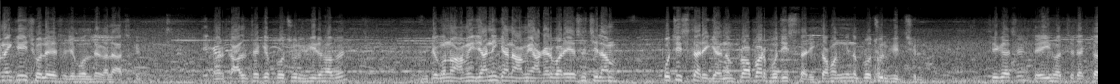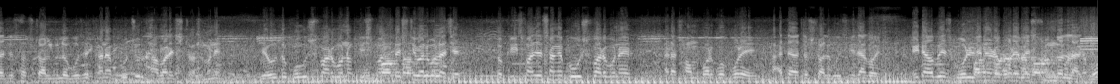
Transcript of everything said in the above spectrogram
অনেকেই চলে এসেছে বলতে গেলে আজকে। এবার কাল থেকে প্রচুর ভিড় হবে। এটা কোনো আমি জানি কেন, আমি আগের বারে এসেছিলাম পঁচিশ তারিখে, একদম প্রপার পঁচিশ তারিখ, তখন কিন্তু প্রচুর ভিড় ছিল। ঠিক আছে? তো এই হচ্ছে দেখতে পাচ্ছ সব স্টলগুলো বসে। এখানে প্রচুর খাবারের স্টল মানে যেহেতু পৌষ পার্বণ ও ক্রিসমাস ফেস্টিভ্যাল বলেছে তো ক্রিসমাসের সঙ্গে পৌষ পার্বণের একটা সম্পর্ক করে এত এত স্টল বসিয়ে দেখো এটাও বেশ গোল্ডেনের ওপরে বেশ সুন্দর লাগছে।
